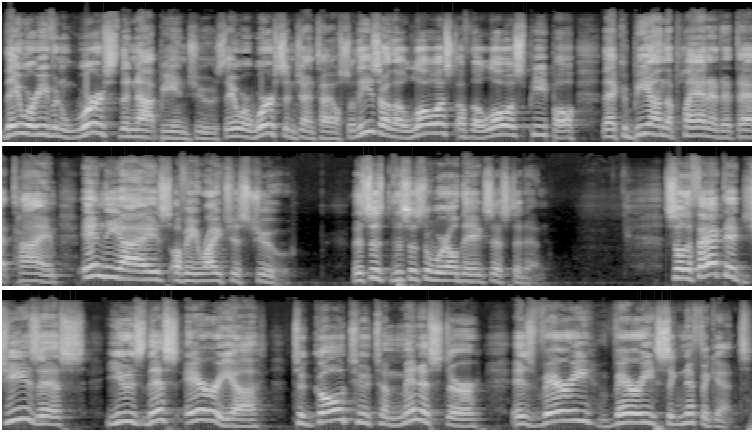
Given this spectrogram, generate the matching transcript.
they were even worse than not being Jews. They were worse than Gentiles. So these are the lowest of the lowest people that could be on the planet at that time in the eyes of a righteous Jew. This is, this is the world they existed in. So the fact that Jesus used this area to go to to minister is very, very significant.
